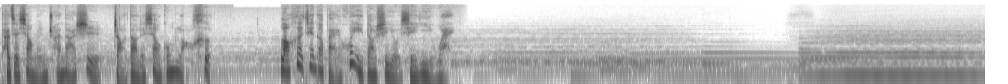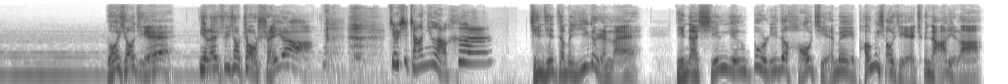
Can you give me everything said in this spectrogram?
他在校门传达室找到了校工老贺。老贺见到百惠，倒是有些意外。罗小姐，你来学校找谁呀？就是找你老贺啊。今天怎么一个人来？您那形影不离的好姐妹彭小姐去哪里了？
